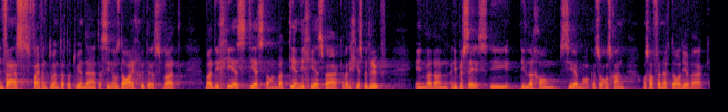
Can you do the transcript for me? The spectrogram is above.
In vers 25 tot 32 sien ons daai goeders wat wat die gees teë staan, wat teen die gees werk, wat die gees bedroef en wat dan in die proses die die liggaam seer maak. En so ons gaan ons gaan vinnig daardie werk.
